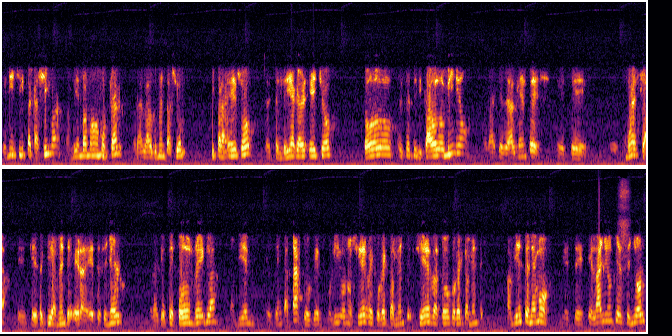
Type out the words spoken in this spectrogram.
Kenichi Takashima. También vamos a mostrar la documentación. Y para eso tendría que haber hecho todo el certificado de dominio que realmente este, muestra que, efectivamente era este señor, para que esté todo en regla, también esté en catastro, que el polígono cierre correctamente, cierra todo correctamente. También tenemos este, el año en que el señor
